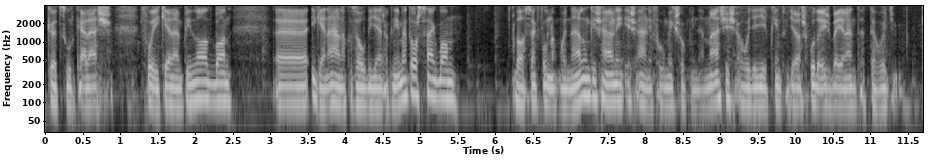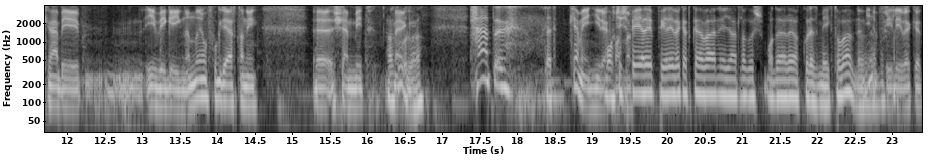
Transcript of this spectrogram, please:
kötszurkálás folyik jelen pillanatban. E, igen, állnak az Audi gyárak Németországban, valószínűleg fognak majd nálunk is állni, és állni fog még sok minden más is, ahogy egyébként ugye a Skoda is bejelentette, hogy kb. évvégéig nem nagyon fog gyártani e, semmit. Az durva. Hát, Tehát kemény hírek most is vannak. fél, év, fél éveket kell várni egy átlagos modellre, akkor ez még tovább nő? Milyen fél éveket?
